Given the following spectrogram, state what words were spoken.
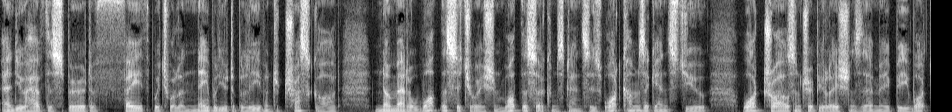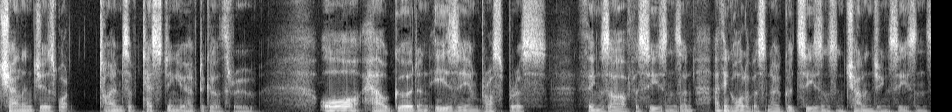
and you have the spirit of faith which will enable you to believe and to trust God no matter what the situation, what the circumstances, what comes against you, what trials and tribulations there may be, what challenges, what times of testing you have to go through, or how good and easy and prosperous things are for seasons. And I think all of us know good seasons and challenging seasons.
